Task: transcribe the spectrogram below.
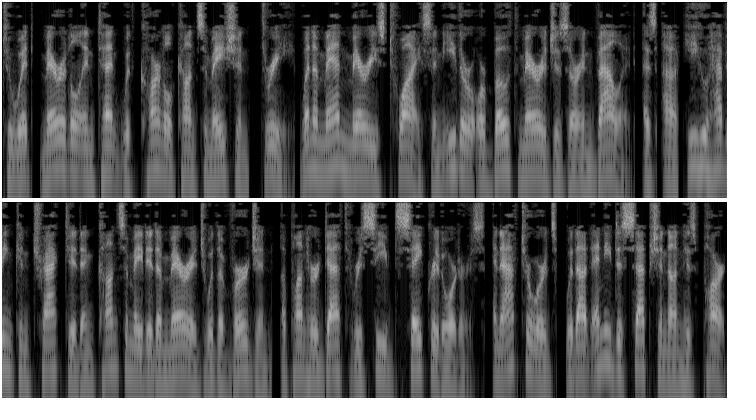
to wit, marital intent with carnal consummation. 3 When a man marries twice and either or both marriages are invalid, as a he who having contracted and consummated a marriage with a virgin, upon her death received sacred orders, and afterwards, without any deception on his part,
